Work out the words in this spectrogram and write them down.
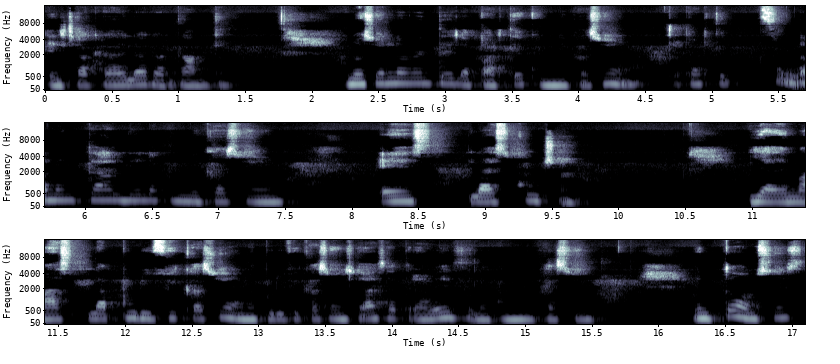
el chakra de la garganta, no solamente la parte de comunicación, la parte fundamental de la comunicación es la escucha y además la purificación. La purificación se hace a través de la comunicación. Entonces,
